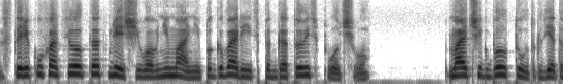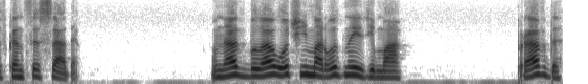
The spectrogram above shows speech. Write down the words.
Старику хотелось отвлечь его внимание, поговорить, подготовить почву. Мальчик был тут, где-то в конце сада. У нас была очень морозная зима. Правда?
